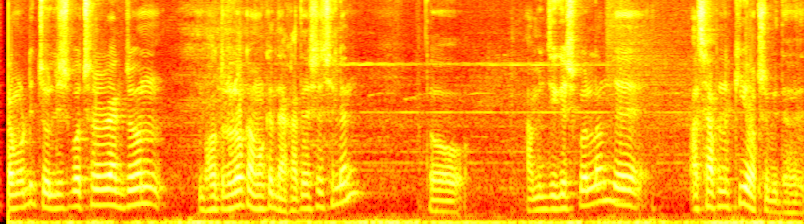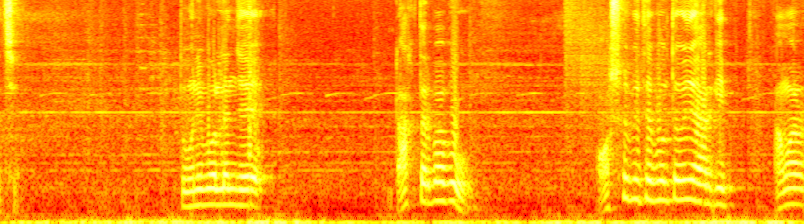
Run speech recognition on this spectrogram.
মোটামুটি চল্লিশ বছরের একজন ভদ্রলোক আমাকে দেখাতে এসেছিলেন। তো আমি জিজ্ঞেস করলাম যে আচ্ছা আপনার কী অসুবিধা হয়েছে? তো উনি বললেন যে, ডাক্তারবাবু, অসুবিধে বলতে ওই আর কি, আমার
